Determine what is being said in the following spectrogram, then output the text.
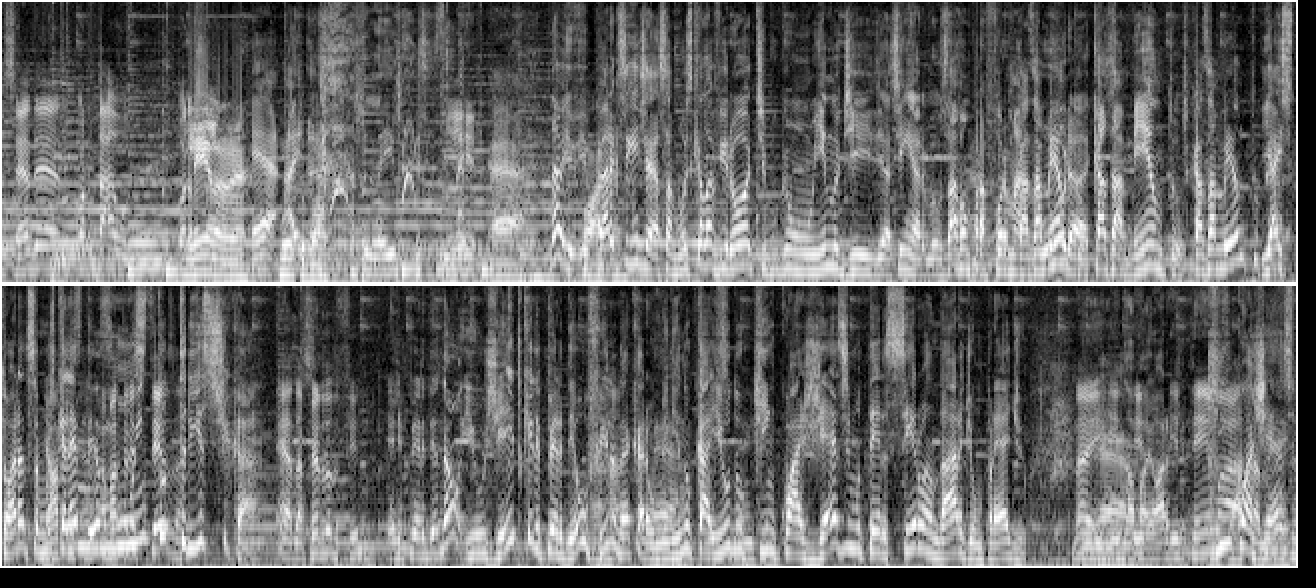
essa é de cortar o. Leila, né? É, Muito aí- bom. Leila. É. Não, e, e pior é que é o seguinte, essa música ela virou tipo um hino de, de, assim, era- usavam pra formatura, Casamento. casamento. Casamento. E a história dessa música ela é tristeza. É uma muito tristeza. triste, cara. É, da perda do filho. Ele perdeu. Não, e o jeito que ele perdeu o filho, né, cara? O menino caiu do 53 andar de um prédio. Né? E, Em e- Nova e- York, E né? tem uma. 50º.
